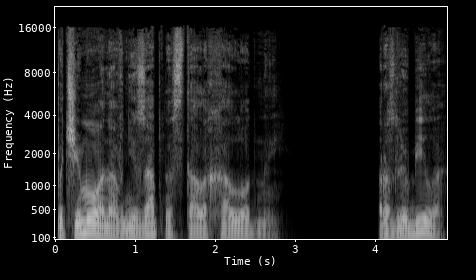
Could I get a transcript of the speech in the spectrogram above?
почему она внезапно стала холодной. Разлюбила?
